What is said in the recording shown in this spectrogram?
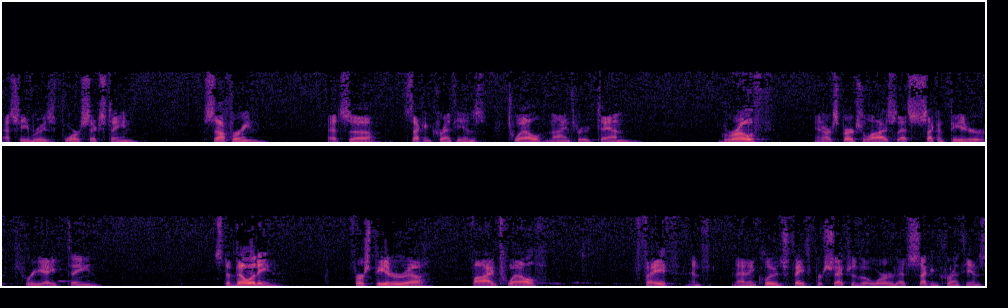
That's Hebrews 4:16. Suffering. That's uh, 2 Corinthians 12, 9 through 10. Growth in our spiritual lives, that's 2 Peter 3.18. Stability, 1 Peter uh, 5.12. Faith, and that includes faith perception of the word, that's 2 Corinthians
